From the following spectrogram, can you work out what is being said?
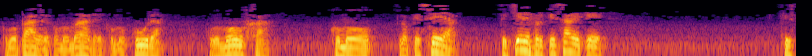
Como padre, como madre, como cura, como monja, como lo que sea. Te quiere porque sabe que, que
